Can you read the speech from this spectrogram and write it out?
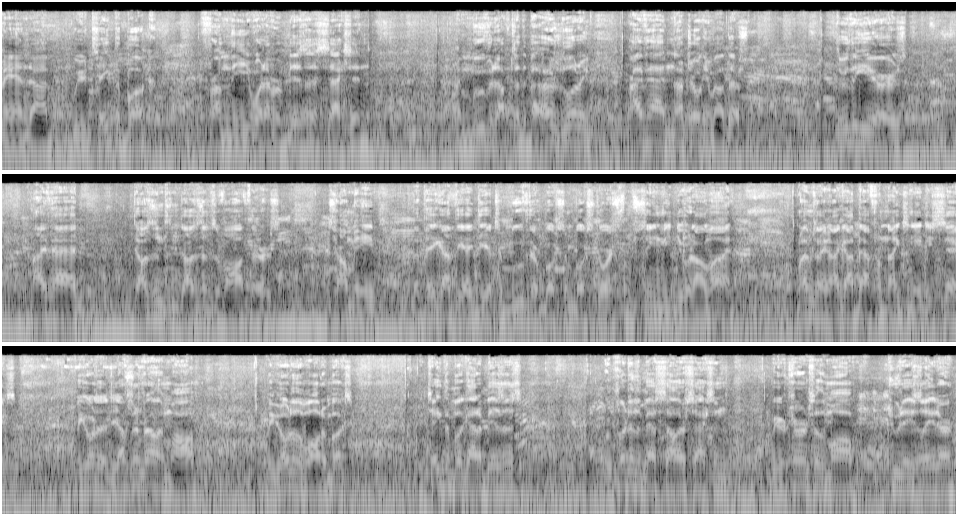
And uh, we would take the book from the whatever business section and move it up to the back. I was literally, I've had, not joking about this, through the years, I've had dozens and dozens of authors tell me that they got the idea to move their books in bookstores from seeing me do it online. I'm saying I got that from 1986. We go to the Jefferson Valley Mall, we go to the Walden Books, we take the book out of business, we put it in the bestseller section. We return to the mall two days later,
